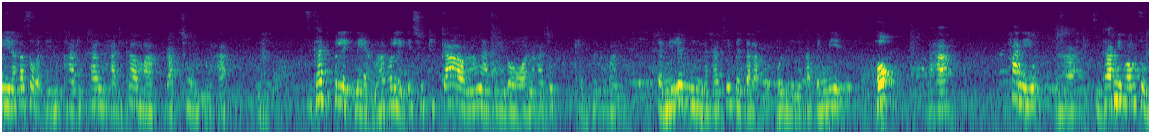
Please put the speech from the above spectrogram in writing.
ดีนะคะ สวัสดีลูกค้าทุกท่านนะคะที่เข้ามารับชมนะคะสินค้าจะเป็นเหล็กแหนบนะคะก็เหล็ก SUP9 นะงานตีร้อนนะคะชุบแข็งด้วยน้ำมัน แต่มีเล่มหนึ่งนะคะ ที่เป็นตลับปืนนะคะ เป็นมีดพกนะคะ5นิ้วนะคะ สินค้ามีพร้อมส่ง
